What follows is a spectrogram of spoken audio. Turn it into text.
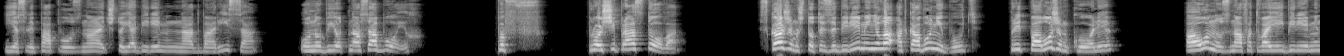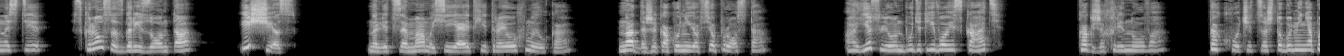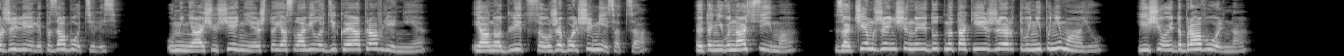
Если папа узнает, что я беременна от Бориса, он убьет нас обоих. Пф, проще простого. Скажем, что ты забеременела от кого-нибудь, предположим, Коли, а он, узнав о твоей беременности, скрылся с горизонта, исчез. На лице мамы сияет хитрая ухмылка. Надо же, как у нее все просто. А если он будет его искать? Как же хреново. Так хочется, чтобы меня пожалели, позаботились. У меня ощущение, что я словила дикое отравление, и оно длится уже больше месяца. Это невыносимо. Зачем женщины идут на такие жертвы, не понимаю. Еще и добровольно.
